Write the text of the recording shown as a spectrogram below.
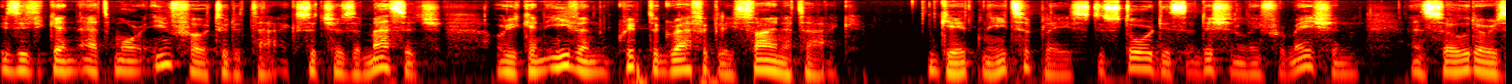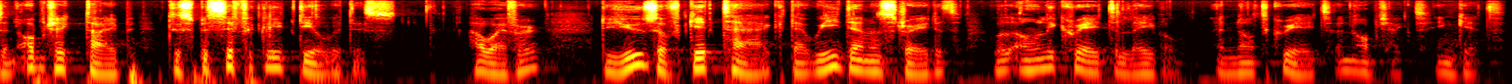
is that you can add more info to the tag, such as a message, or you can even cryptographically sign a tag. Git needs a place to store this additional information, and so there is an object type to specifically deal with this. However, the use of git tag that we demonstrated will only create the label and not create an object in Git.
